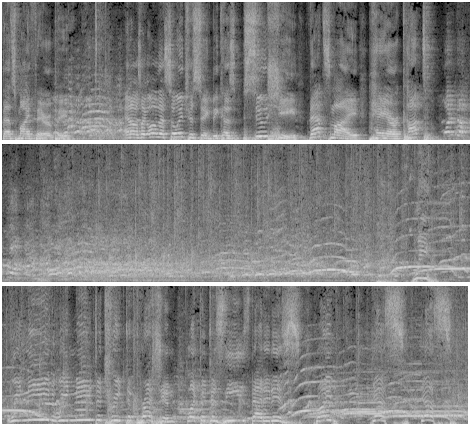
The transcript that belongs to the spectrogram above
That's my therapy. And I was like, oh, that's so interesting because sushi, that's my haircut. What the fuck are you talking We, we need, we need to treat depression like the disease that it is, right? Yes, yes.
